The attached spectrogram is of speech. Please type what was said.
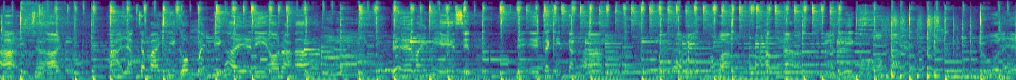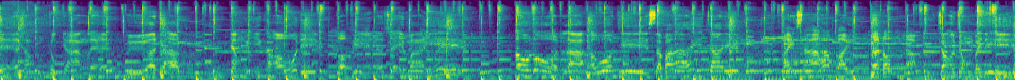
ใจถ้าอยากจะไปคงไม่มีใครเหนี่ยวรังเพ่ไม่มีสิทธิ์เพ่จะคิดกังห่างเมื่อมีความหวังข้างหน้าดีก็ฟังดูแลทำทุกอย่างแล้วเพื่อเจ้ายังมีเขาดีกว่าพี่แล้วใช่ไหม เอาโลดละเอาที่สบายใจ ไปสาไปกระดองหลักเจ้าจงไปดี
